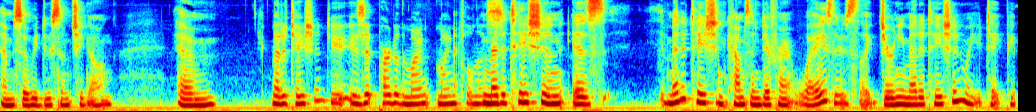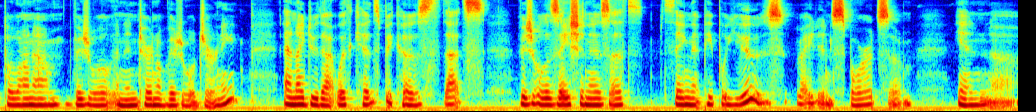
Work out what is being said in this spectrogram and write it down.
and so we do some qigong. Um, meditation. Do you, is it part of the mind, mindfulness? meditation is meditation comes in different ways. There's like journey meditation where you take people on a visual, an internal visual journey, and I do that with kids because that's visualization is a th- thing that people use right in sports, um, in uh,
